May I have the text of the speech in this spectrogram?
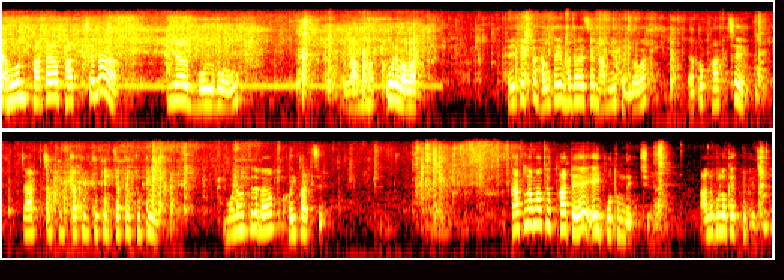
এমন ফাটা ফাটছে না কি আর বলবো উফ, রান্না ওরে বাবা এইটা একটু হালকাই ভাজা হয়েছে নামিয়ে ফেলি বাবা এত ফাটছে চাট চুটুর চাটুর চুটুর চাটুর চুটুর মনে হচ্ছে যেন খই ফাটছে কাতলা মাছও ফাটে এই প্রথম দেখছি আলুগুলোকে একটু ভেজে নিই।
